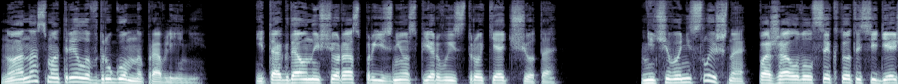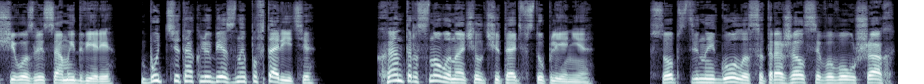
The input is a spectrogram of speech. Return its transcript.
но она смотрела в другом направлении. И тогда он еще раз произнес первые строки отчета. «Ничего не слышно», — пожаловался кто-то, сидящий возле самой двери. Будьте так любезны, повторите». Хантер снова начал читать вступление. Собственный голос отражался в его ушах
